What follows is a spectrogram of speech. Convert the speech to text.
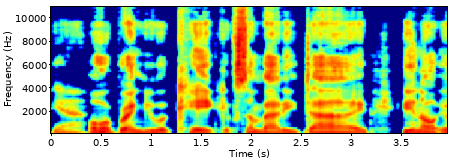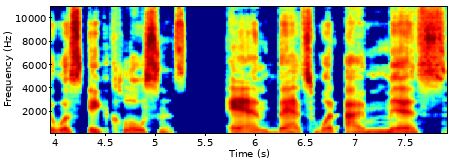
Yeah. Or bring you a cake if somebody died. You know, it was a closeness. And that's what I miss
